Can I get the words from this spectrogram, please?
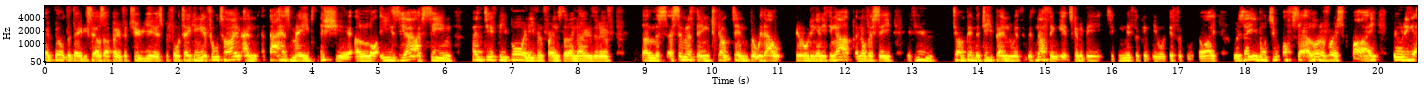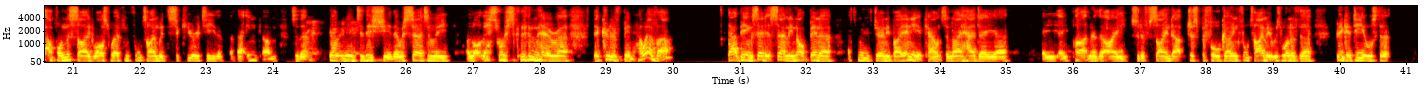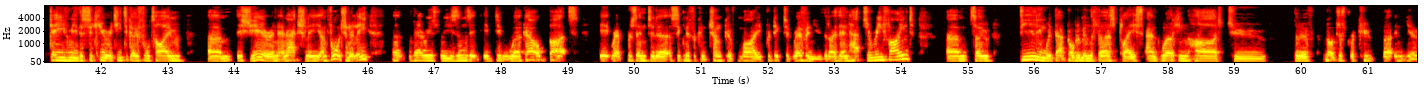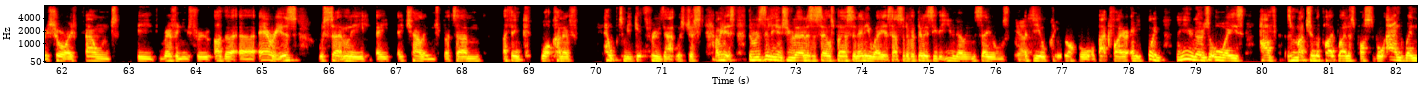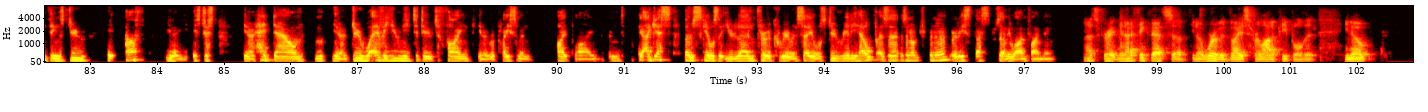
I built the daily sales up over two years before taking it full time, and that has made this year a lot easier. I've seen plenty of people and even friends that I know that have done this, a similar thing, jumped in, but without building anything up. And obviously, if you jump in the deep end with, with nothing, it's going to be significantly more difficult. So I was able to offset a lot of risk by building it up on the side whilst working full time with the security of, of, that income, so that right. going into this year there was certainly a lot less risk than there uh, there could have been. However, that being said, it's certainly not been a, a smooth journey by any accounts, and I had a uh, a, a, partner that I sort of signed up just before going full time. It was one of the bigger deals that gave me the security to go full time um, this year. And, and actually, unfortunately, for various reasons, it, it didn't work out. But it represented a, a, significant chunk of my predicted revenue that I then had to refind. Um, so dealing with that problem in the first place and working hard to sort of not just recoup, but you know ensure I found the revenue through other uh, areas was certainly a, a challenge. But um, I think what kind of helped me get through that was just i mean it's the resilience you learn as a salesperson anyway it's that sort of ability that you know in sales yes. a deal could drop or, or, backfire at any point and you know to always have as much in the pipeline as possible and when things do hit tough you know it's just you know head down you know do whatever you need to do to find you know replacement pipeline and i guess those skills that you learn through a career in sales do really help as, a, as an entrepreneur or at least that's certainly what i'm finding that's great. I mean, I think that's a you know word of advice for a lot of people that you know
